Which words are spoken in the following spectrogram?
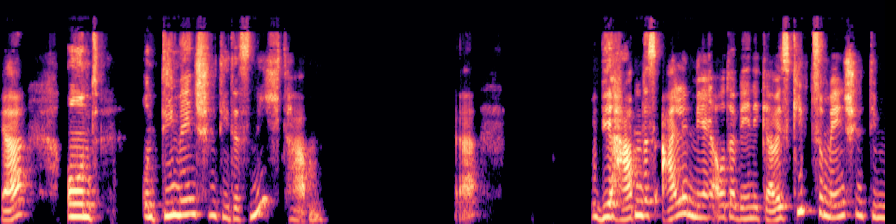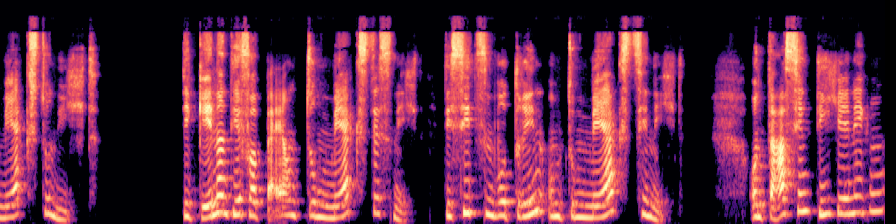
Ja? Und, und die Menschen, die das nicht haben, ja, wir haben das alle mehr oder weniger. Aber es gibt so Menschen, die merkst du nicht. Die gehen an dir vorbei und du merkst es nicht. Die sitzen wo drin und du merkst sie nicht. Und das sind diejenigen,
